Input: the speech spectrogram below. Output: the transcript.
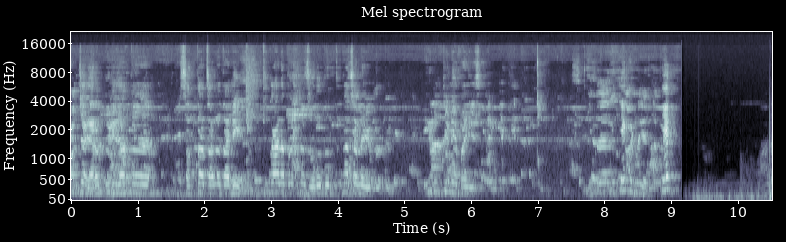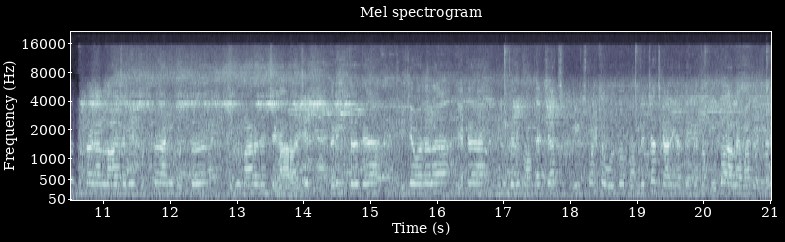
आमच्या घरात पिढी जात सत्ता चालत आली. तू कायला प्रश्न सोडवतो तू कशाला हे करतो ही वृत्ती नाही पाहिजे. एक एक सुद्धा गाणं लावायचं की फक्त आणि फक्त तुम्ही महाराजांचे गाणं लावायचे तरी तर त्या डीजेवाल्याला एका कोणीतरी काँग्रेसच्याच मी स्पष्ट बोलतो काँग्रेसच्याच कार्यकर्त्यांनी त्याचा फोटो आला माझ्याकडे.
